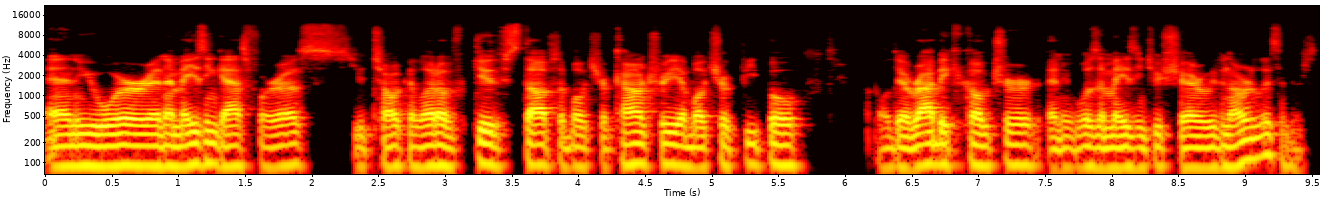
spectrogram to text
and you were an amazing guest for us. You talk a lot of good stuff about your country, about your people, about the Arabic culture, and it was amazing to share with our listeners.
